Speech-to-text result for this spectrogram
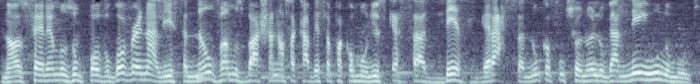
Nós seremos um povo governalista, não vamos baixar nossa cabeça para comunismo, que essa desgraça nunca funcionou em lugar nenhum no mundo.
